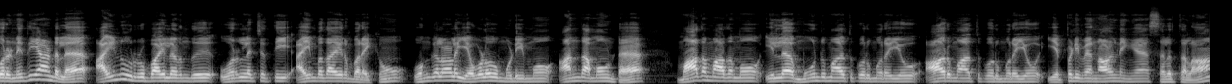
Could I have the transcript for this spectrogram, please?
ஒரு நிதியாண்டில் ஐநூறு ரூபாயிலிருந்து ஒரு லட்சத்தி ஐம்பதாயிரம் வரைக்கும் உங்களால் எவ்வளவு முடியுமோ அந்த அமௌண்ட்டை மாதம் மாதமோ இல்லை மூன்று மாதத்துக்கு ஒரு முறையோ ஆறு மாதத்துக்கு ஒரு முறையோ எப்படி வேணாலும் நீங்கள் செலுத்தலாம்.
